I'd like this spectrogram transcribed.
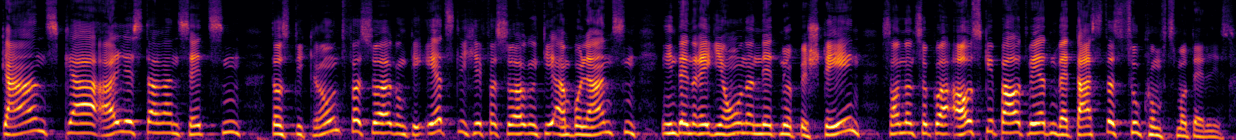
ganz klar alles daran setzen, dass die Grundversorgung, die ärztliche Versorgung, die Ambulanzen in den Regionen nicht nur bestehen, sondern sogar ausgebaut werden, weil das das Zukunftsmodell ist.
